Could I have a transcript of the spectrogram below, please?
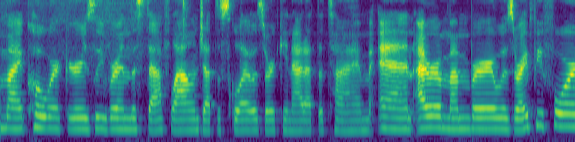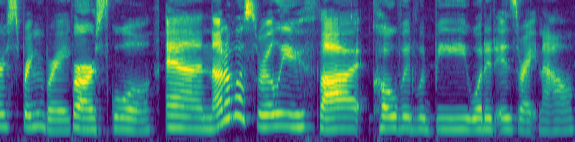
my coworkers, we were in the staff lounge at the school I was working at at the time. And I remember it was right before spring break for our school. And none of us really thought COVID would be what it is right now.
